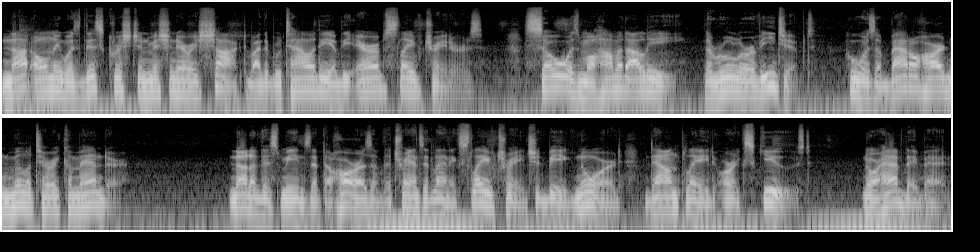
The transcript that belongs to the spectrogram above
Not only was this Christian missionary shocked by the brutality of the Arab slave traders, so was Muhammad Ali, the ruler of Egypt, who was a battle hardened military commander. None of this means that the horrors of the transatlantic slave trade should be ignored, downplayed, or excused, nor have they been.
